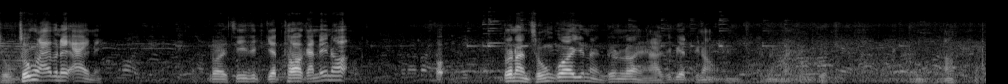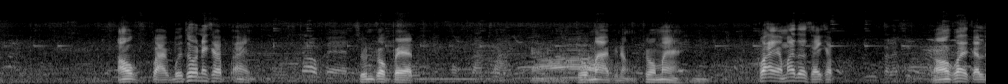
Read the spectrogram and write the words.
สูงสูงหลายปานใดไอ้ายนี่ร้อยสี่สิบเจ็ดทอกันได้เนาะ ตัวนั้นสูงกว่าอยู่นั่นตัวร้อยห้าสิบเอ็ดพี่น้องอืมตัวนั้น151อืมเอาเอาฝากเบอร์โทรนะครับไอ้เก้เก้าแปดศูนย์เก้าแปดหกสามสามโทรมาพี่น้องโทรมาอืมควายเอามาจะใส่ครับกระสินอ๋อควายกาล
